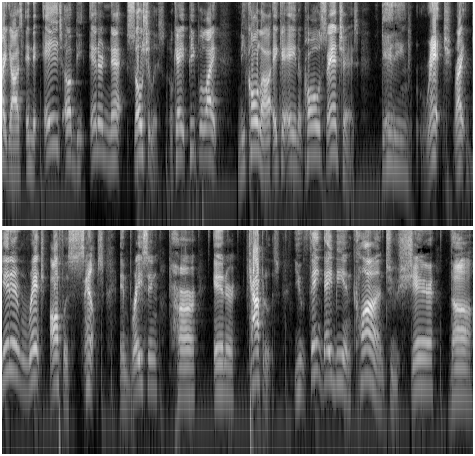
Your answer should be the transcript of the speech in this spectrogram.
right, guys, in the age of the internet socialists, okay, people like Nicola, aka Nicole Sanchez, getting rich, right? Getting rich off of simps, embracing her inner capitalist. You think they be inclined to share the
